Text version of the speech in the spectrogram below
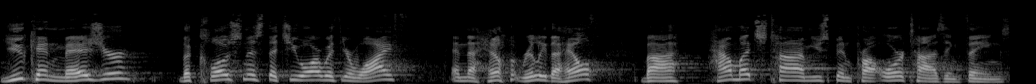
you can measure the closeness that you are with your wife and the health, really the health by how much time you spend prioritizing things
